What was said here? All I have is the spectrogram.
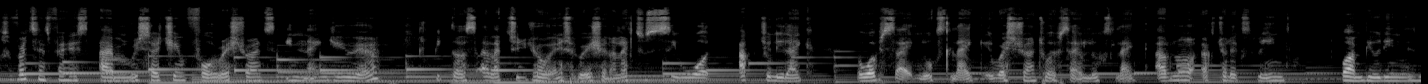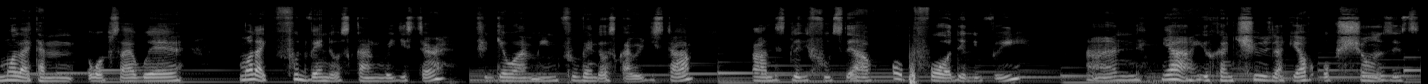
so first things first, I'm researching for restaurants in Nigeria because I like to draw inspiration. I like to see what actually like a website looks like, a restaurant website looks like. I've not actually explained what I'm building. It's more like an, a website where more like food vendors can register. If you get what I mean, food vendors can register and display the foods they have up for delivery. And yeah, you can choose like you have options. It's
